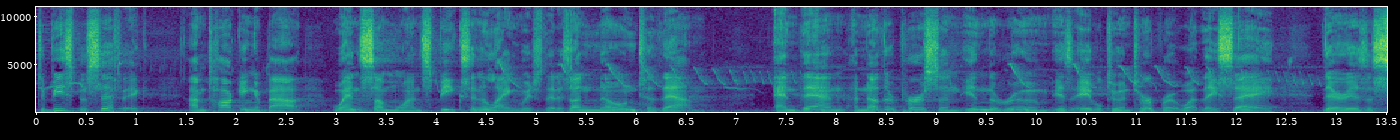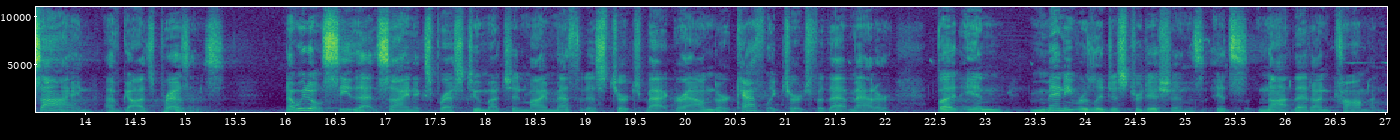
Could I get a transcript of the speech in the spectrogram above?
To be specific, I'm talking about when someone speaks in a language that is unknown to them, and then another person in the room is able to interpret what they say, there is a sign of God's presence. Now, we don't see that sign expressed too much in my Methodist church background or Catholic church for that matter, but in many religious traditions, it's not that uncommon.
